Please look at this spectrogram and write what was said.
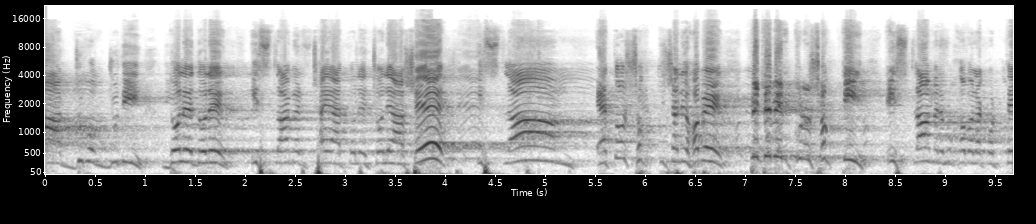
আর যুবক যদি দলে দলে ইসলামের ছায়া তলে চলে আসে, ইসলাম এত শক্তিশালী হবে, পৃথিবীর কোন শক্তি ইসলামের মোকাবেলা করতে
